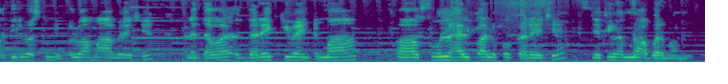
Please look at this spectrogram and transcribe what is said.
બધી જ વસ્તુ મોકલવામાં આવે છે. અને દરેક ઇવેન્ટમાં ફૂલ હેલ્પ આ લોકો કરે છે. જેથી એમનો આભાર માનું છું.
